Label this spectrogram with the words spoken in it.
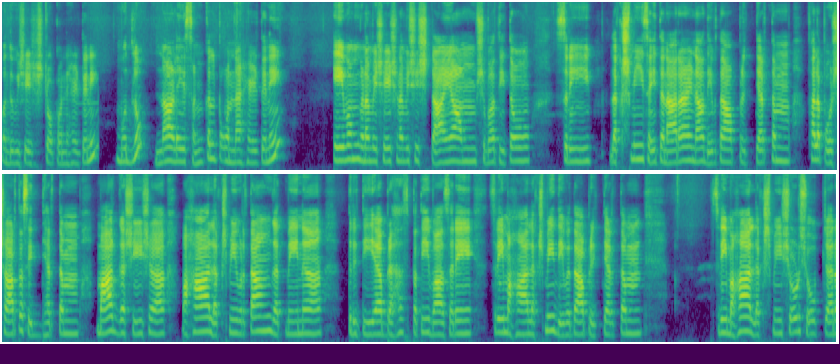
ಒಂದು ವಿಶೇಷ ಶ್ಲೋಕವನ್ನು ಹೇಳ್ತೇನೆ. ಮೊದಲು ನಾಳೆ ಸಂಕಲ್ಪವನ್ನು ಹೇಳ್ತೇನೆ. ఏం గణవిశేషణ విశిష్టాయాం శుభతిథౌ శ్రీ లక్ష్మీ సైతనారాయణ దేవతా ప్రీత్యర్థం ఫలపోషార్థ సిద్ధ్యర్థం మార్గశీర్ష మహాలక్ష్మీ వృతాంగత్వేన తృతీయ బృహస్పతి వాసరే శ్రీ మహాలక్ష్మీ దేవతా ప్రీత్యర్థం శ్రీ మహాలక్ష్మీ షోడశోపచార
